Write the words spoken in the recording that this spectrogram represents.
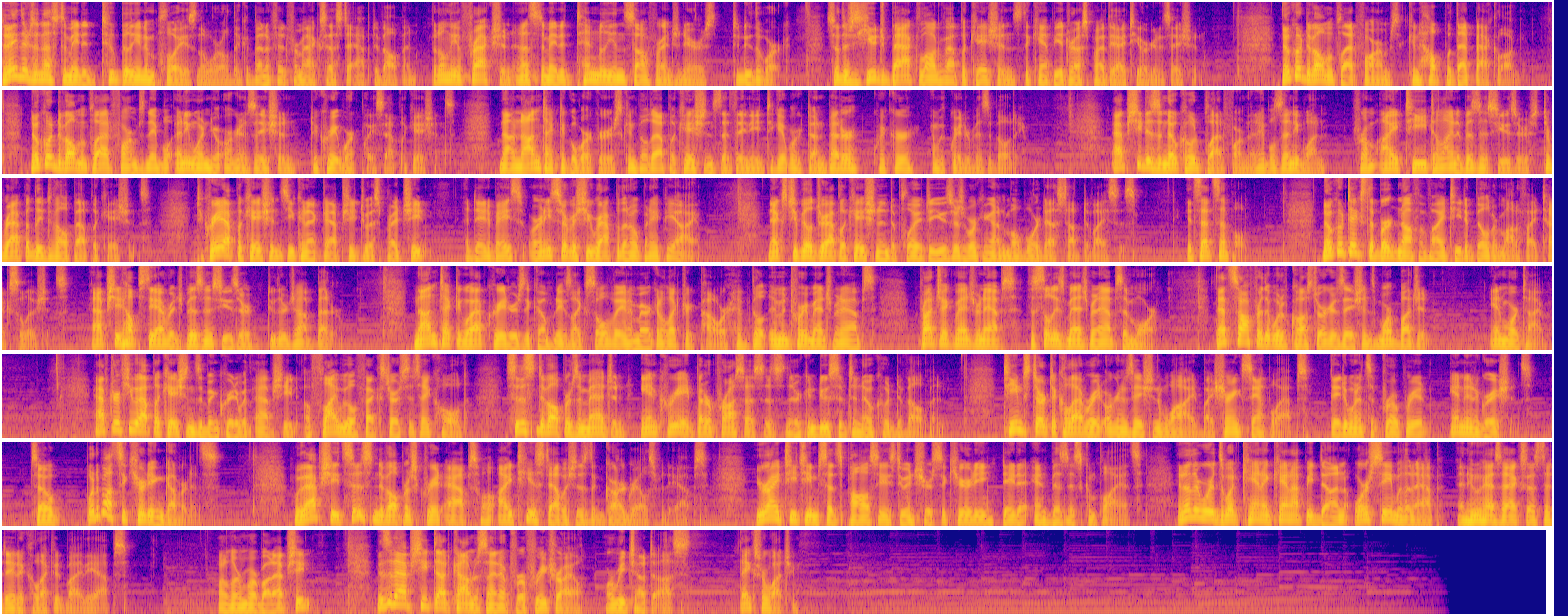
Today, there's an estimated 2 billion employees in the world that could benefit from access to app development, but only a fraction, an estimated 10 million software engineers, to do the work. So there's a huge backlog of applications that can't be addressed by the IT organization. No-code development platforms can help with that backlog. No-code development platforms enable anyone in your organization to create workplace applications. Now non-technical workers can build applications that they need to get work done better, quicker, and with greater visibility. AppSheet is a no-code platform that enables anyone, from IT to line of business users to rapidly develop applications. To create applications, you connect AppSheet to a spreadsheet, a database, or any service you wrap with an open API. Next, you build your application and deploy it to users working on mobile or desktop devices. It's that simple. NoCode takes the burden off of IT to build or modify tech solutions. AppSheet helps the average business user do their job better. Non-technical app creators at companies like Solvay and American Electric Power have built inventory management apps, project management apps, facilities management apps, and more. That's software that would have cost organizations more budget and more time. After a few applications have been created with AppSheet, a flywheel effect starts to take hold. Citizen developers imagine and create better processes that are conducive to no-code development. Teams start to collaborate organization-wide by sharing sample apps, data when it's appropriate, and integrations. So what about security and governance? With AppSheet, citizen developers create apps while IT establishes the guardrails for the apps. Your IT team sets policies to ensure security, data, and business compliance. In other words, what can and cannot be done or seen with an app, and who has access to data collected by the apps. Want to learn more about AppSheet? Visit appsheet.com to sign up for a free trial or reach out to us. Thanks for watching.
